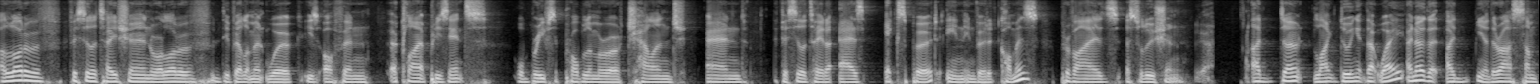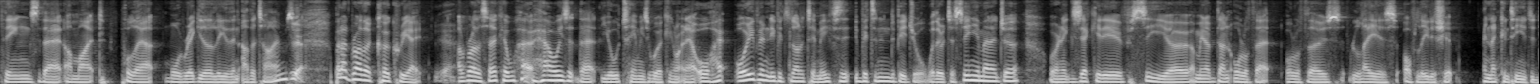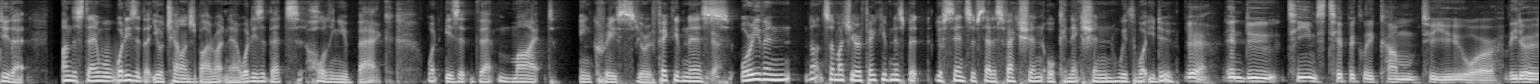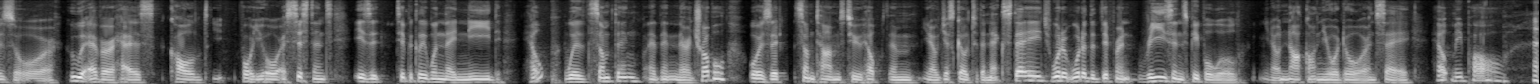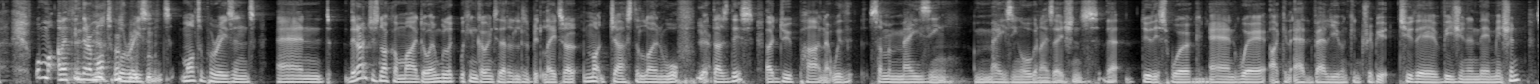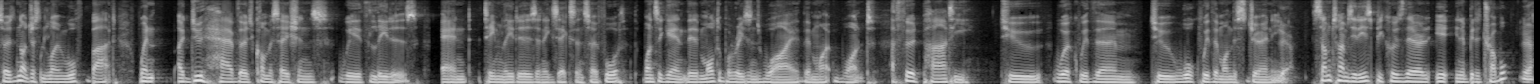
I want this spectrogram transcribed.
A lot of facilitation or a lot of development work is often a client presents or briefs a problem or a challenge, and the facilitator, as expert in inverted commas, provides a solution. Yeah. I don't like doing it that way. I know that I, you know, there are some things that I might pull out more regularly than other times. Yeah. But I'd rather co-create. Yeah. I'd rather say, okay, well, how, how is it that your team is working right now, or or even if it's not a team, if if it's an individual, whether it's a senior manager or an executive CEO. I mean, I've done all of that, all of those layers of leadership, and I continue to do that. Understand well, what is it that you're challenged by right now? What is it that's holding you back? What is it that might increase your effectiveness, Yeah. or even not so much your effectiveness, but your sense of satisfaction or connection with what you do? Yeah. And do teams typically come to you or leaders or whoever has called for your assistance? Is it typically when they need help with something and then they're in trouble? Or is it sometimes to help them, you know, just go to the next stage? What are, what are the different reasons people will, you know, knock on your door and say, help me, Paul? Well, I think there are multiple reasons, multiple reasons, and they don't just knock on my door. And we'll, we can go into that a little bit later. I'm not just a lone wolf Yeah. that does this. I do partner with some amazing, amazing organizations that do this work, and where I can add value and contribute to their vision and their mission. So it's not just lone wolf, but when I do have those conversations with leaders and team leaders and execs and so forth. Once again, there are multiple reasons why they might want a third party to work with them, to walk with them on this journey. Yeah. Sometimes it is because they're in a bit of trouble, Yeah.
